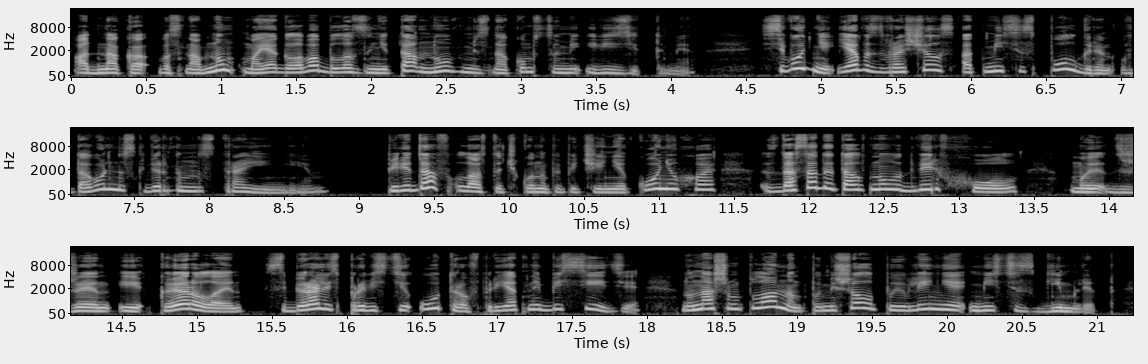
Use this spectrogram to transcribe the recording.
однако в основном моя голова была занята новыми знакомствами и визитами. Сегодня я возвращалась от миссис Полгрен в довольно скверном настроении. Передав ласточку на попечение конюха, с досадой толкнула дверь в холл. Мы, Джен и Кэролайн, собирались провести утро в приятной беседе, но нашим планам помешало появление миссис Гимлет –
